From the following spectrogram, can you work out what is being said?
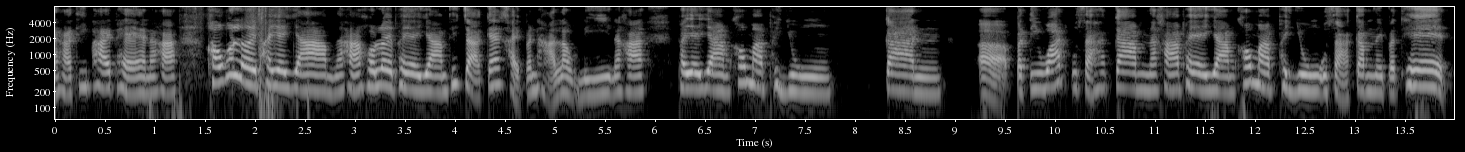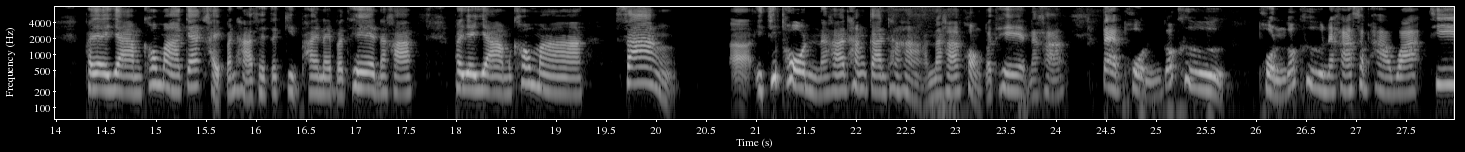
นะคะ ที่พ่ายแพ้นะคะเขาก็เลยพยายามนะคะเขาเลยพยายามที่จะแก้ไขปัญหาเหล่านี้นะคะ พยายามเข้ามาพยุงการ ปฏิวัติอุตสาหกรรมนะคะ พยายามเข้ามาพยุงอุตสาหกรรมในประเทศ พยายามเข้ามาแก้ไขปัญหาเศรษฐกิจภายในประเทศนะคะ พยายามเข้ามาสร้างอิทธิพลนะคะทางการทหารนะคะของประเทศนะคะ แต่ผลก็คือผลก็คือนะคะสภาวะที่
